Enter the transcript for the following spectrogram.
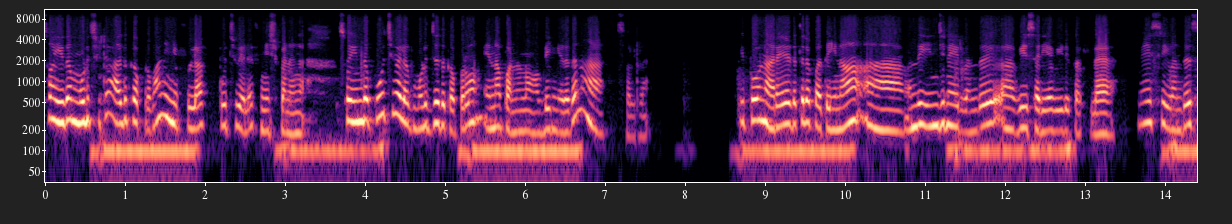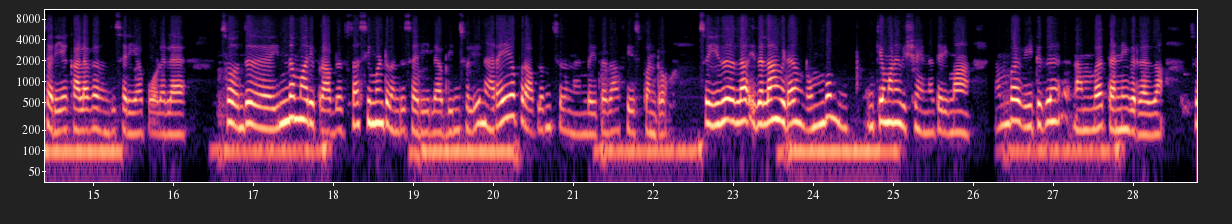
ஸோ இதை முடிச்சுட்டு அதுக்கப்புறமா நீங்கள் ஃபுல்லாக பூச்சி வேலை ஃபினிஷ் பண்ணுங்க. ஸோ இந்த பூச்சி வேலை முடிஞ்சதுக்கப்புறம் என்ன பண்ணணும் அப்படிங்கிறத நான் சொல்கிறேன் இப்போ நிறைய இடத்துல பார்த்தீங்கன்னா வந்து இன்ஜினியர் வந்து வீ சரியா வீடு கட்டல. மேஸ்திரி வந்து சரியா கலவை வந்து சரியா போடலை. ஸோ வந்து இந்த மாதிரி ப்ராப்ளம்ஸ் தான் சிமெண்ட் வந்து சரியில்லை அப்படின்னு சொல்லி நிறைய ப்ராப்ளம்ஸ் நம்ம இதை தான் ஃபேஸ் பண்றோம். ஸோ இதெல்லாம் இதெல்லாம் விட ரொம்ப முக்கியமான விஷயம் என்ன தெரியுமா? நம்ம வீட்டுக்கு நம்ம தண்ணி விடுறது தான் ஸோ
